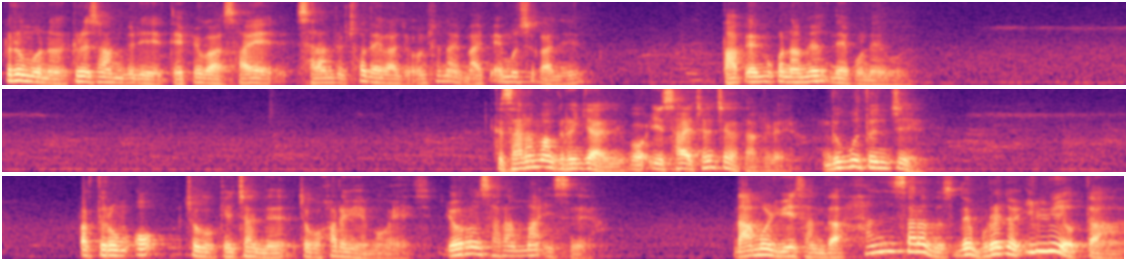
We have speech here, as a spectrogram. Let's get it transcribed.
그러면은 그런 사람들이 대표가 사회 사람들 초대해가지고 엄청나게 많이 빼먹을 거 아니에요? 다 빼먹고 나면 내보내고. 그 사람만 그런 게 아니고 이 사회 전체가 다 그래요. 누구든지 딱 들어오면 어 저거 괜찮네 저거 활용해 먹어야지 이런 사람만 있어요 남을 위해 산다. 한 사람도 없어. 내가 뭐라냐? 인류에 없다.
